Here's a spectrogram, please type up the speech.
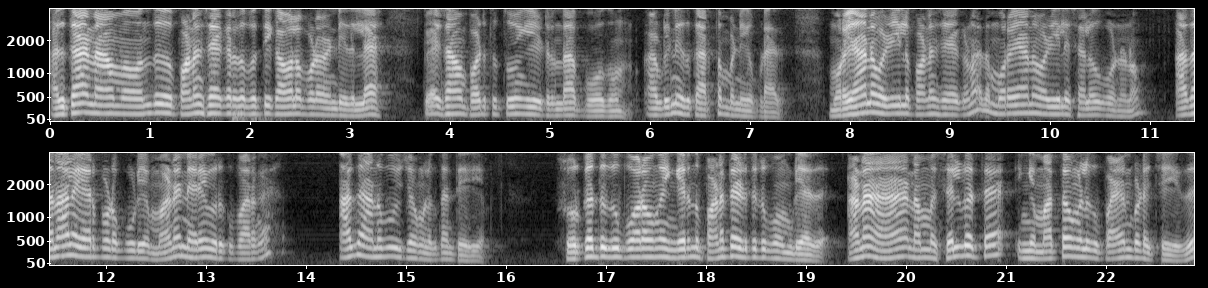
அதுக்காக நாம் வந்து பணம் சேர்க்குறத பற்றி கவலைப்பட வேண்டியதில்லை. பேசாமல் படுத்து தூங்கிக்கிட்டு இருந்தால் போதும் அப்படின்னு இதுக்கு அர்த்தம் பண்ணிக்கக்கூடாது முறையான வழியில் பணம் சேர்க்கணும் அதை முறையான வழியில் செலவு பண்ணணும். அதனால் ஏற்படக்கூடிய மன நிறைவு இருக்குது பாருங்கள் அது அனுபவித்தவங்களுக்கு தான் தெரியும். சொர்க்கத்துக்கு போகிறவங்க இங்கேருந்து பணத்தை எடுத்துகிட்டு போக முடியாது. ஆனால் நம்ம செல்வத்தை இங்கே மற்றவங்களுக்கு பயன்பட செய்து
